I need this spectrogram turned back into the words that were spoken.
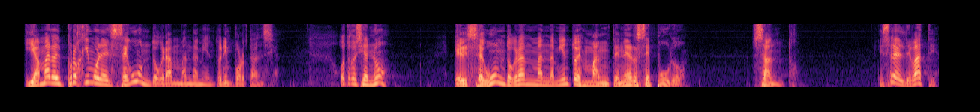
Y amar al prójimo era el segundo gran mandamiento, en importancia. Otros decían, no, el segundo gran mandamiento es mantenerse puro, santo. Ese era el debate.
